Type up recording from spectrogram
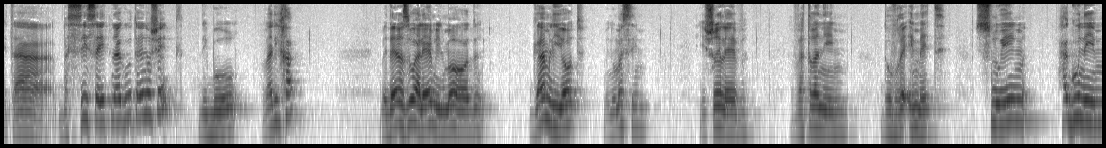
את הבסיס ההתנהגות האנושית, דיבור והליכה. בדרך זו עליהם ללמוד גם להיות מנומסים, ישרי לב, ותרנים, דוברי אמת, צנועים, הגונים,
